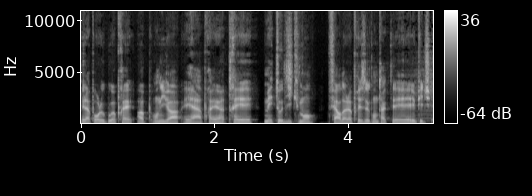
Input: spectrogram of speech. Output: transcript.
et là pour le coup après, hop, on y va et après euh, très méthodiquement faire de la prise de contact et, et pitcher.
